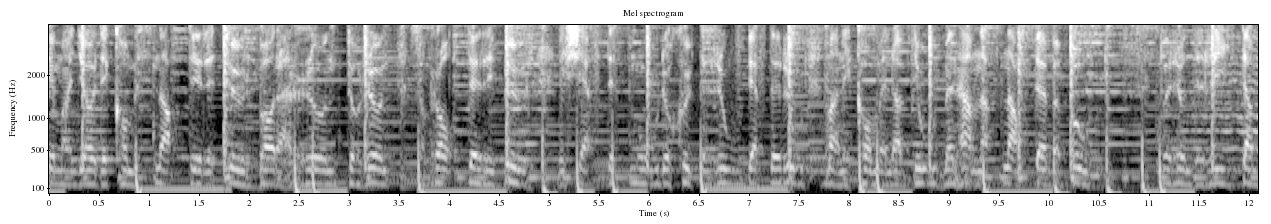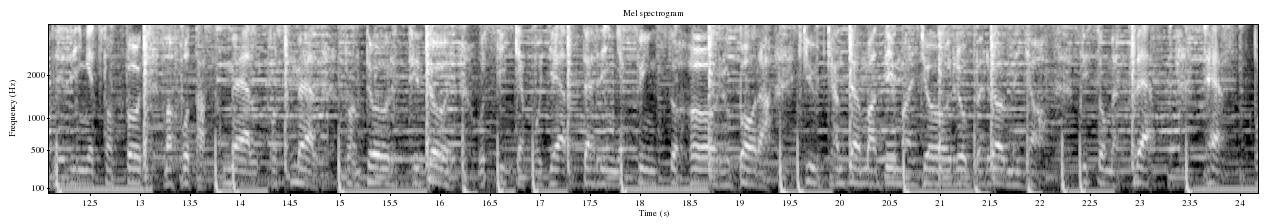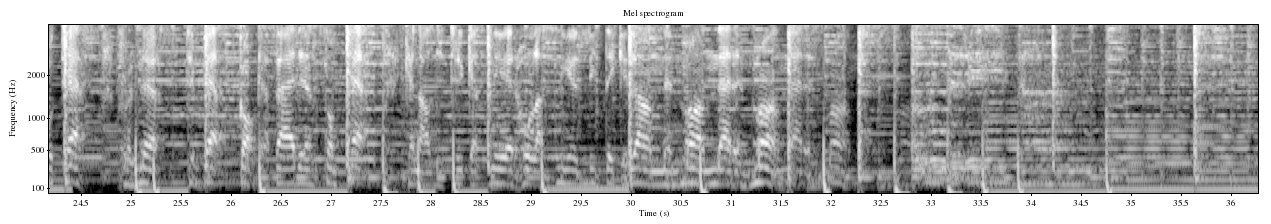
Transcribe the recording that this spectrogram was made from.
det man gör, det kommer snabbt. I retur Bara runt och runt som råttor i bur. Ni käftesmord och skjuter ord efter ord Man är kommen av jord men hamnar snabbt över bord. För under ytan blir inget som förr. Man får ta smäll på smäll Från dörr till dörr Och skrika på hjälp där ingen finns och hör Och bara Gud kan döma det man gör och berömmer jag blir som en präst Test på test Från öst till väst. Skakar världen som pest. Kan aldrig tryckas ner, hållas ner lite grann. En man är en man, är en man. Under ytan.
